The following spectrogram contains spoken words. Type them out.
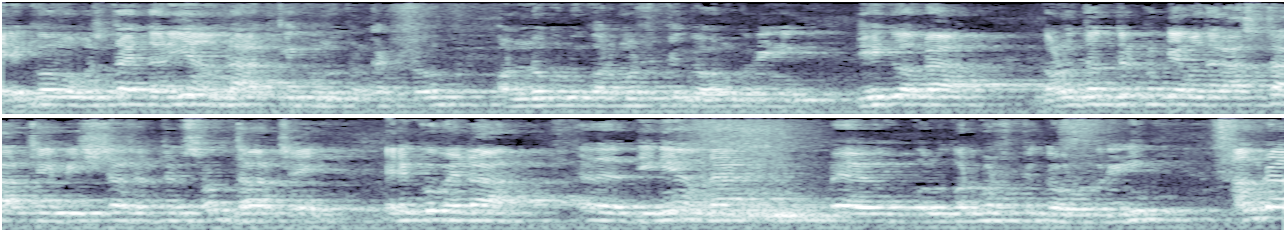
এরকম অবস্থায় দাঁড়িয়ে আমরা আজকে কোনো প্রকাশ্য অন্য কোনো কর্মসূচি গ্রহণ করিনি। যেহেতু আমরা গণতন্ত্রের প্রতি আমাদের আস্থা আছে, বিশ্বাস আছে, শ্রদ্ধা আছে, এরকম এটা দিনে আমরা কোনো কর্মসূচি গ্রহণ করিনি। আমরা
